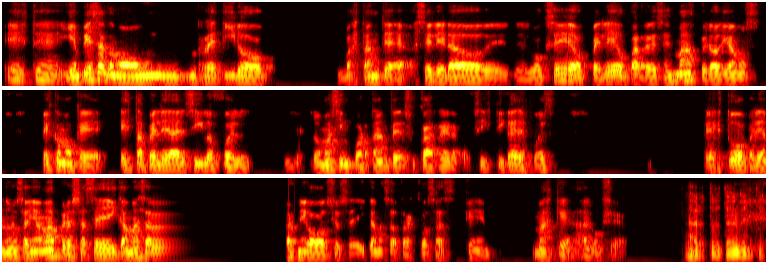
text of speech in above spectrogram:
Este, y empieza como un retiro bastante acelerado del boxeo, pelea un par de veces más, pero digamos, es como que esta pelea del siglo fue lo más importante de su carrera boxística y después estuvo peleando unos años más, pero ya se dedica más a negocios, se dedica más a otras cosas que más que al boxeo. Claro, totalmente.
